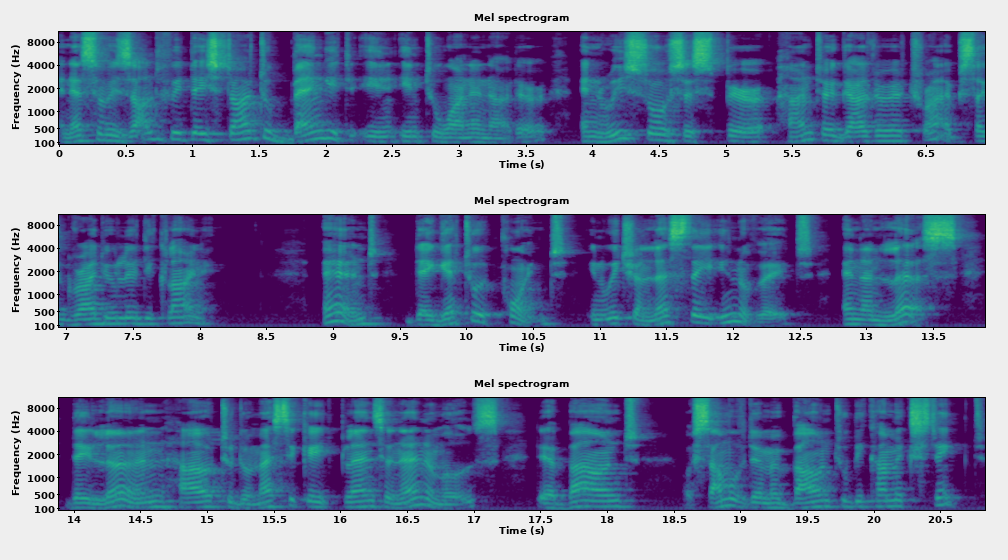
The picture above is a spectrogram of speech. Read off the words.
And as a result of it, they start to bang it in, into one another, and resources per hunter gatherer tribes are gradually declining. And they get to a point in which, unless they innovate and unless they learn how to domesticate plants and animals, they're bound, or some of them are bound to become extinct.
